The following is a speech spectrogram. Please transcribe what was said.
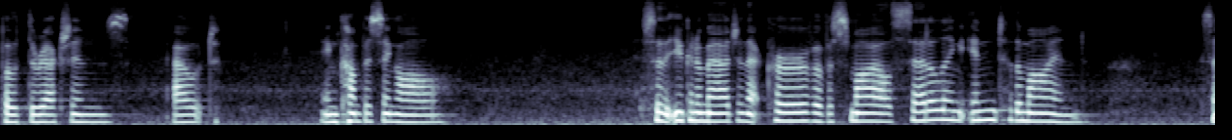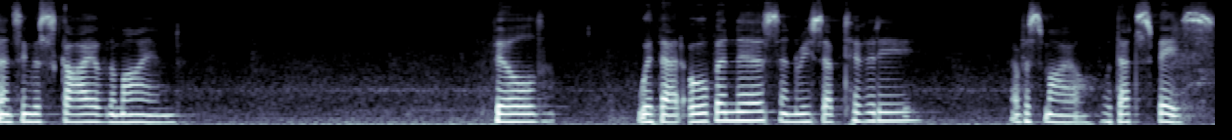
both directions, out, encompassing all. So that you can imagine that curve of a smile settling into the mind, sensing the sky of the mind, filled with that openness and receptivity of a smile, with that space.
